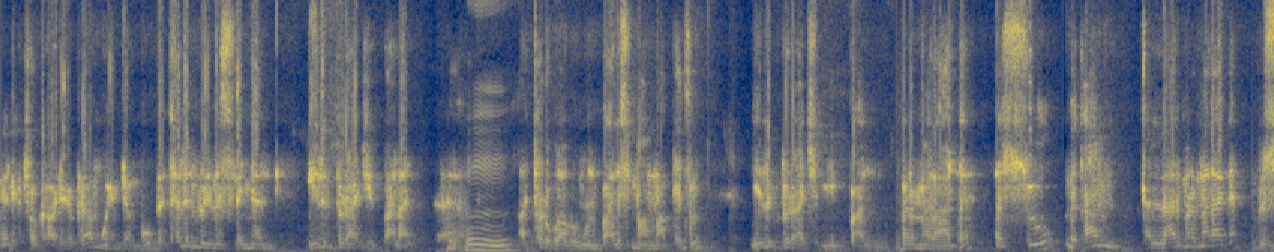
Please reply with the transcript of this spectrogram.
ኤሌክትሮካርዲዮግራም ወይም ደግሞ በተለምዶ ይመስለኛል የልብ ራጅ ይባላል። አተረጓጎሙን ባለስማማበትም የልብ ራጅ የሚባል ምርመራ አለ። እሱ በጣም ቀላል ምርመራ ግን ብዙ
